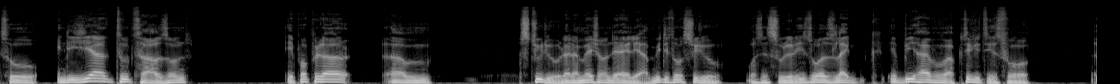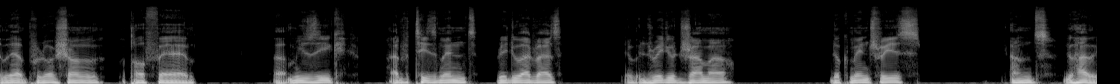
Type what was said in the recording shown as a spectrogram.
So in the year 2000, a popular um, studio that I mentioned earlier, Middleton Studio, was in Surulere. It was like a beehive of activities for uh, production of uh, uh, music, advertisement, radio adverts, radio drama, documentaries, and you have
